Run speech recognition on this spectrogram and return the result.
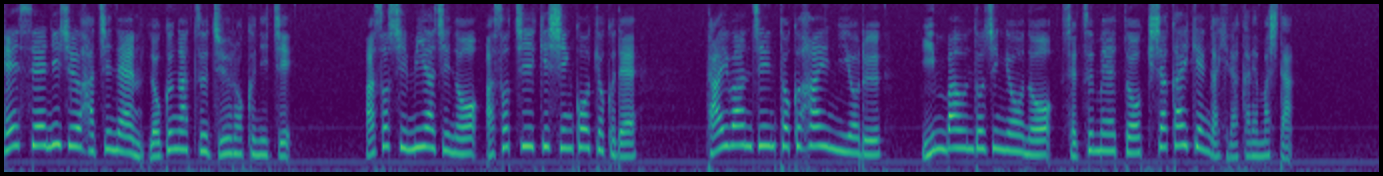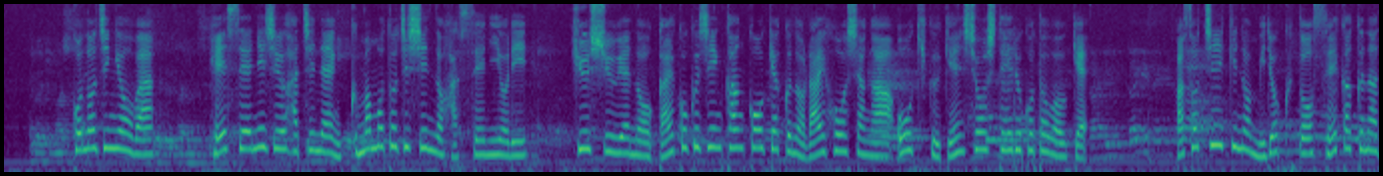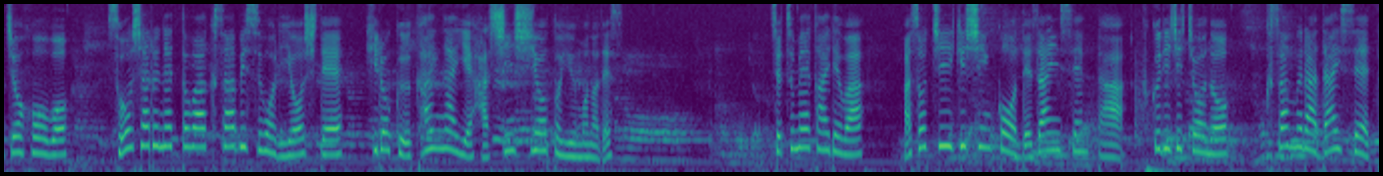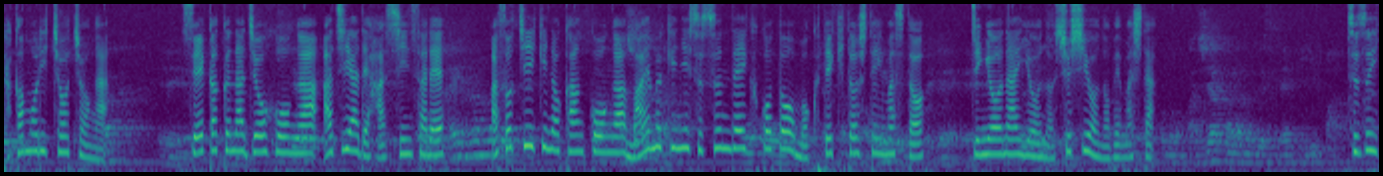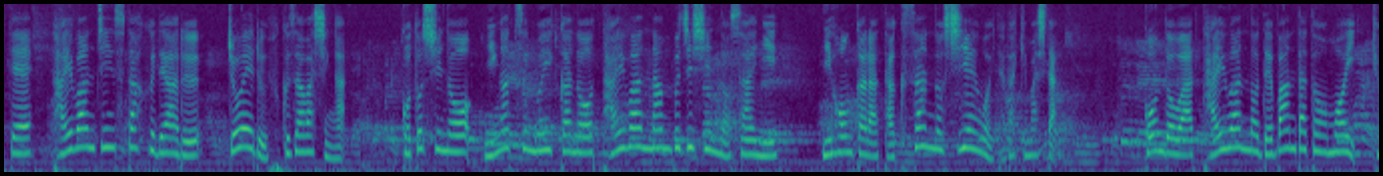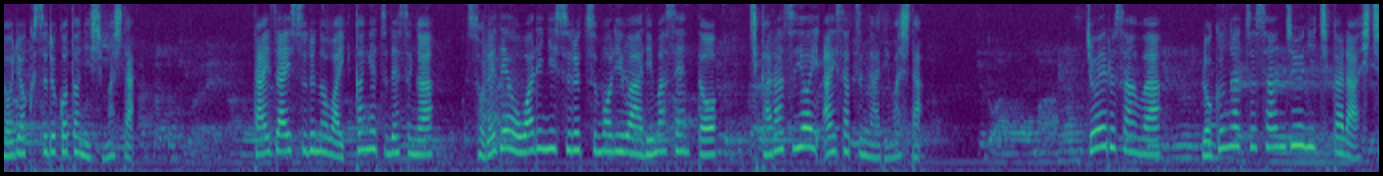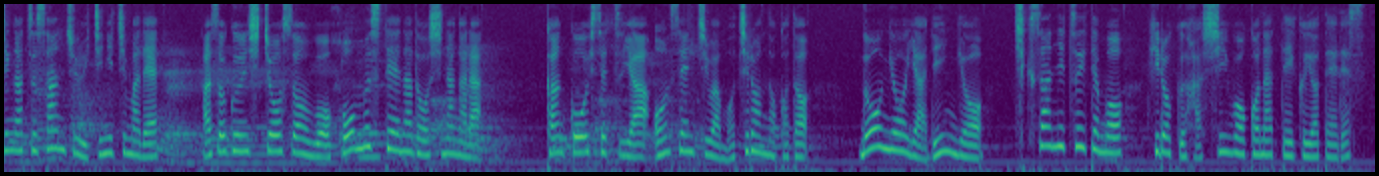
平成28年6月16日、阿蘇市宮地の阿蘇地域振興局で、台湾人特派員によるインバウンド事業の説明と記者会見が開かれました。この事業は、平成28年熊本地震の発生により、九州への外国人観光客の来訪者が大きく減少していることを受け、阿蘇地域の魅力と正確な情報をソーシャルネットワークサービスを利用して広く海外へ発信しようというものです。説明会では、阿蘇地域振興デザインセンター副理事長の草村大生高森町長が、正確な情報がアジアで発信され、阿蘇地域の観光が前向きに進んでいくことを目的としていますと、事業内容の趣旨を述べました。続いて、台湾人スタッフであるジョエル福沢氏が、今年の2月6日の台湾南部地震の際に、日本からたくさんの支援をいただきました。今度は台湾の出番だと思い、協力することにしました。滞在するのは1ヶ月ですが、それで終わりにするつもりはありませんと力強い挨拶がありましたジョエルさんは6月30日から7月31日まで阿蘇郡市町村をホームステイなどをしながら観光施設や温泉地はもちろんのこと農業や林業畜産についても広く発信を行っていく予定です。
